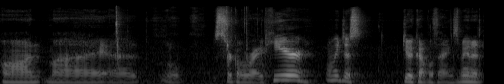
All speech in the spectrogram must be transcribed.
on my uh, little circle right here. Let me just do a couple things. I'm going to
